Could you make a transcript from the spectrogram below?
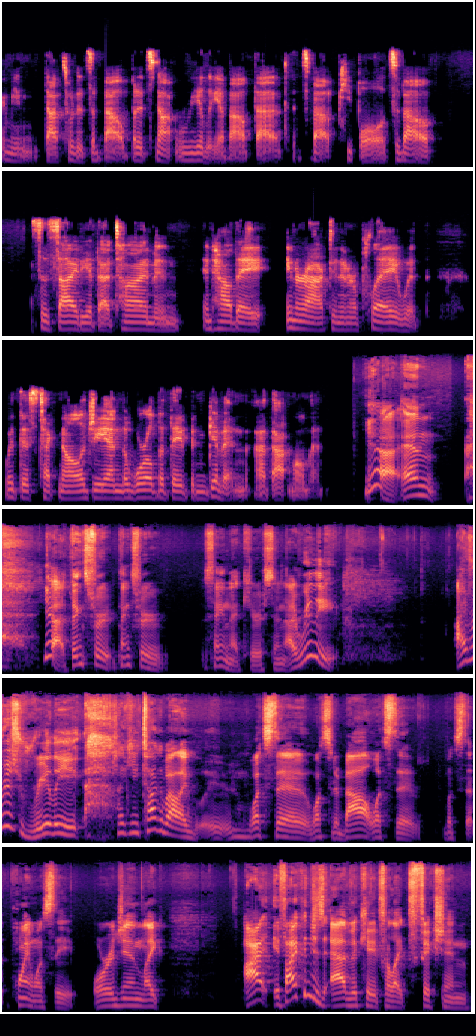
I mean, that's what it's about, but it's not really about that. It's about people. It's about society at that time and and how they interact and interplay with with this technology and the world that they've been given at that moment. Yeah, and yeah, thanks for thanks for saying that, Kirsten. I really I just really like you talk about like what's the what's it about? What's the what's the point? What's the origin? Like I if I can just advocate for like fiction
